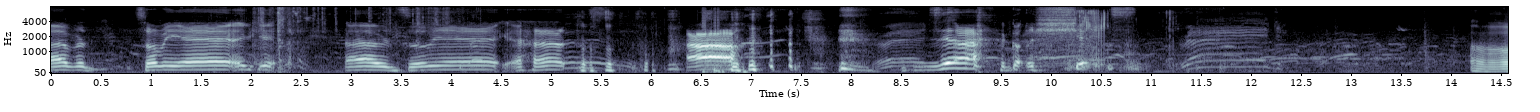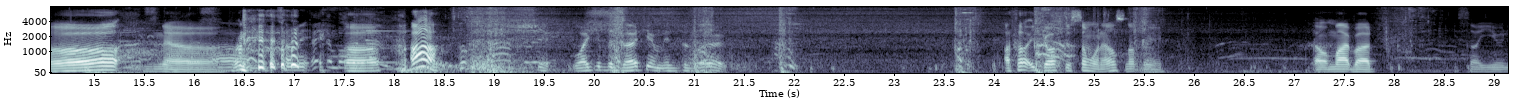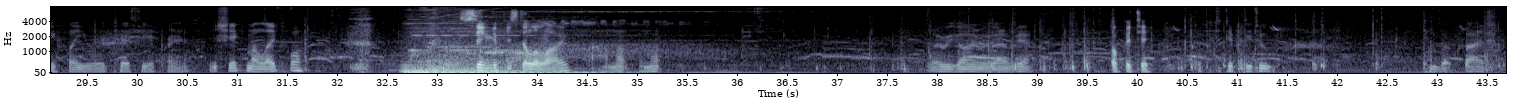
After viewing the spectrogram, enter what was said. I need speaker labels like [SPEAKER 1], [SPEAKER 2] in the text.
[SPEAKER 1] over Tommy. Tommy. Ah! yeah, I got the shits.
[SPEAKER 2] Oh no!
[SPEAKER 1] Oh, Tommy.
[SPEAKER 2] Uh, oh!
[SPEAKER 1] Shit. Why'd you berserk him? He's berserk.
[SPEAKER 2] I thought he'd go after someone else, not me. Oh, my bad.
[SPEAKER 1] Saw you and he thought you were a testy apprentice. You shaking my leg for?
[SPEAKER 2] Seeing if he's still alive.
[SPEAKER 1] Oh, I'm up, I'm up. Where are we going? We're going over here.
[SPEAKER 2] Oh, pity.
[SPEAKER 1] Up tippity two. Two bucks five.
